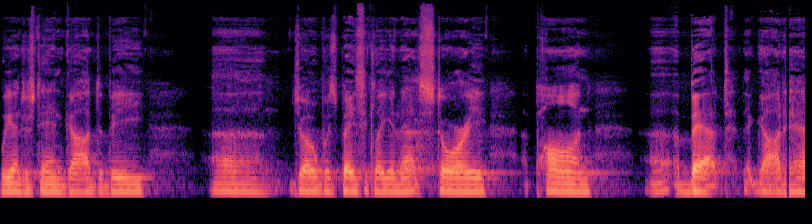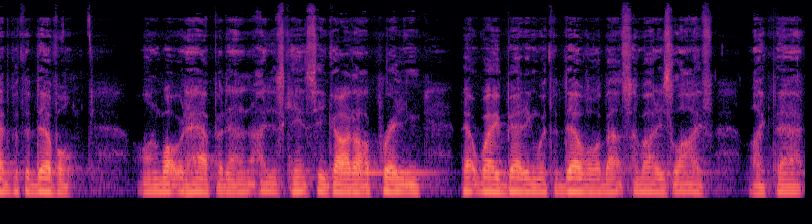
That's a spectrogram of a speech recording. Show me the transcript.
we understand God to be. Uh, Job was basically in that story a pawn, uh, a bet that God had with the devil on what would happen. And I just can't see God operating that way, betting with the devil about somebody's life like that.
